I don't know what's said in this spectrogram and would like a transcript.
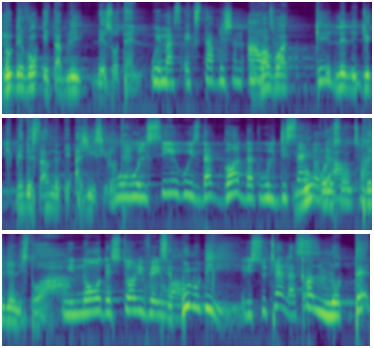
Nous devons établir des hôtels. We must establish an On va voir quel est le Dieu qui peut descendre et agir sur We l'autel? will see who is that God that will Nous connaissons très bien l'histoire. We know the story very C'est well. pour nous dire, It is to tell us quand l'autel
